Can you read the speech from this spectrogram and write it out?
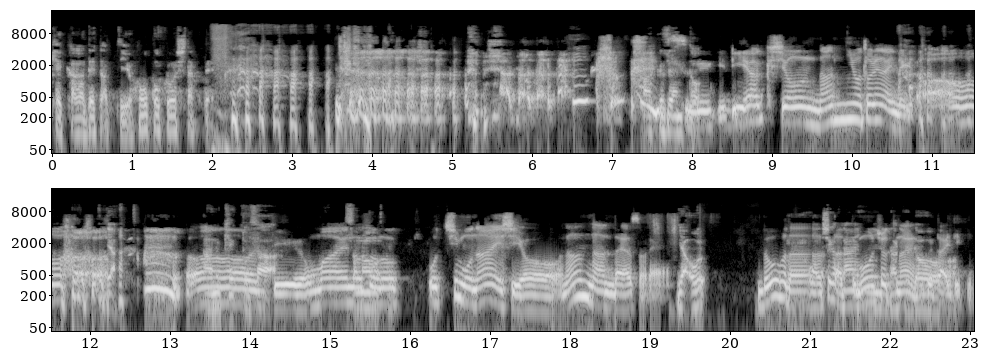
結果が出たっていう報告をしたくて。漠然すと。リアクション何にも取れないんだけど。あいや、あの結構さお前のその、オチもないしよ。何なんだよ、それ。いや、お、どうだ？ったってもうちょっとないの、具体的に。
